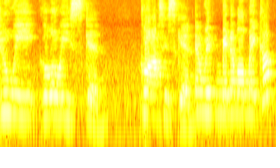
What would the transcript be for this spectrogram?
dewy, glowy skin. Glossy skin. And with minimal makeup.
